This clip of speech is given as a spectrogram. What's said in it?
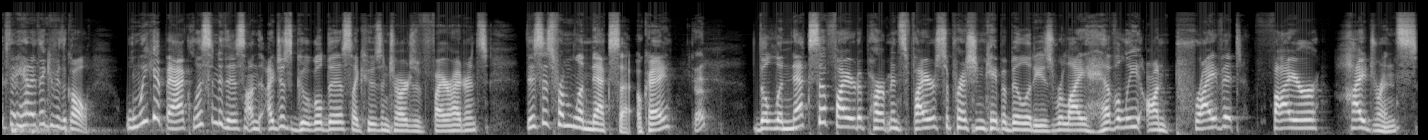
Say, Hannah, thank you for the call. When we get back, listen to this on I just Googled this, like who's in charge of fire hydrants. This is from Lenexa, okay? Okay. The Lenexa Fire Department's fire suppression capabilities rely heavily on private fire hydrants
